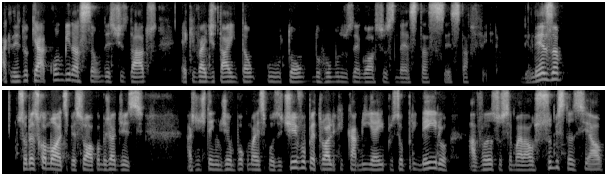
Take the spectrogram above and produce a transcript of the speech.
Acredito que a combinação destes dados é que vai ditar, então, o tom do rumo dos negócios nesta sexta-feira. Beleza? Sobre as commodities, pessoal, como eu já disse, a gente tem um dia um pouco mais positivo, o petróleo que caminha aí para o seu primeiro avanço semanal substancial,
